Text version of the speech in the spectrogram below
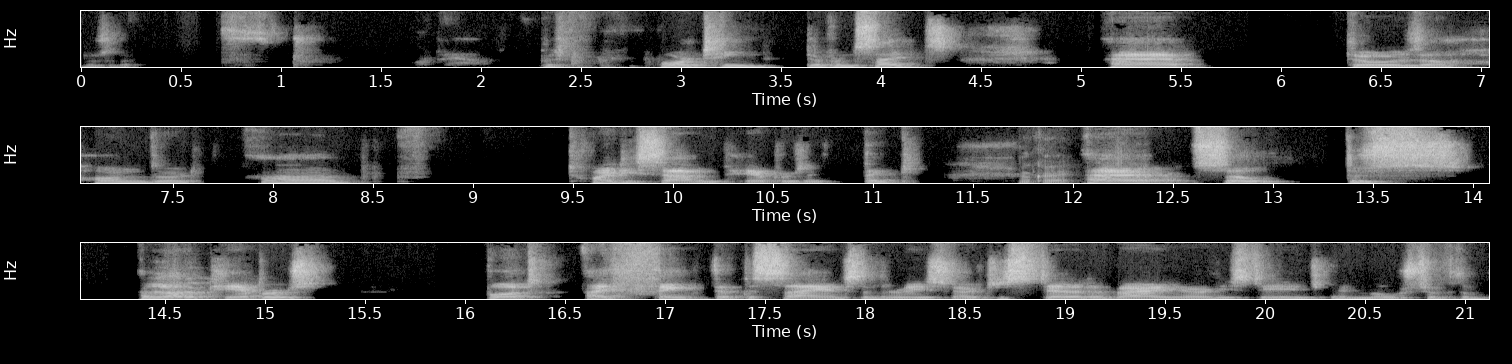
was about, about 14 different sites. Uh, there was a hundred um, 27 papers, I think. Okay. Uh, so there's a lot of papers, but I think that the science and the research is still at a very early stage in most of them.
